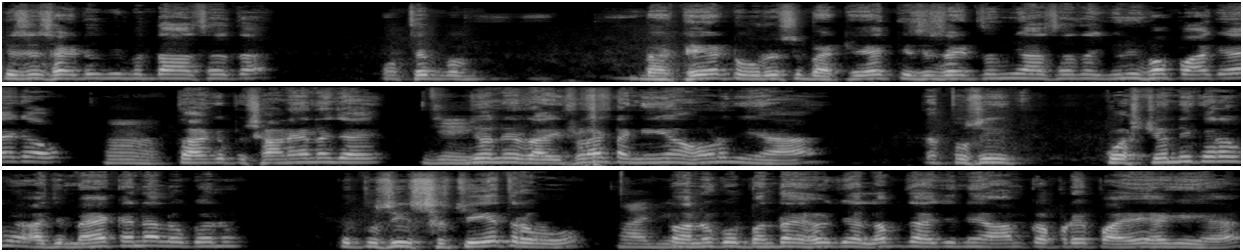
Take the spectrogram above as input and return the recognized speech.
ਕਿਸੇ ਸਾਈਡ ਤੋਂ ਵੀ ਬੰਦਾ ਆ ਸਕਦਾ। ਉੱਥੇ ਬੈਠੇ ਆ ਟੂਰਿਸਟ ਬੈਠੇ ਆ ਕਿਸੇ ਸਾਈਡ ਤੋਂ ਵੀ ਆ ਸਕਦਾ। ਯੂਨੀਫਾਰਮ ਪਾ ਕੇ ਆਏਗਾ ਉਹ ਹਾਂ। ਤਾਂ ਕਿ ਪਛਾਣਿਆ ਨਾ ਜਾਏ। ਜੇ। ਉਹਨੇ ਰਾਈਫਲਾਂ ਟੰਗੀਆਂ ਹੋਣਗੀਆਂ ਤਾਂ ਤੁਸੀਂ ਕੁਐਸਚਨ ਨਹੀਂ ਕਰੋਗੇ। ਅੱਜ ਮੈਂ ਕਹਿੰਦਾ ਲੋਕਾਂ ਨੂੰ ਕਿ ਤੁਸੀਂ ਸੁਚੇਤ ਰਹੋ। ਤੁਹਾਨੂੰ ਕੋਈ ਬੰਦਾ ਇਹੋ ਜਿਹਾ ਲੱਭਦਾ ਜਿਹਨੇ ਆਮ ਕੱਪੜੇ ਪਾਏ ਹੈਗੇ ਆ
